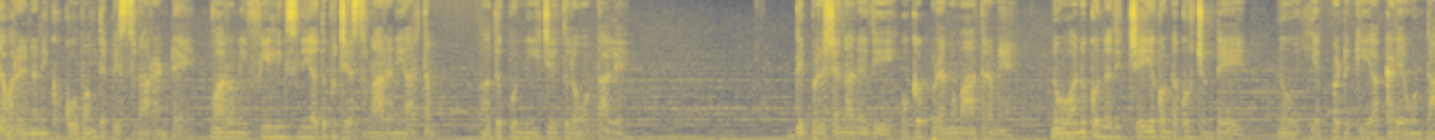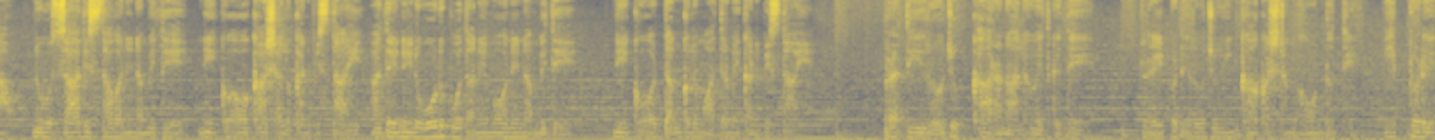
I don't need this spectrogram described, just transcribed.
ఎవరైనా నీకు కోపం తెప్పిస్తున్నారంటే వారు నీ ఫీలింగ్స్ని అదుపు చేస్తున్నారని అర్థం. అదుపు నీ చేతిలో ఉండాలి. డిప్రెషన్ అనేది ఒక భ్రమ మాత్రమే. నువ్వు అనుకున్నది చేయకుండా కూర్చుంటే నువ్వు ఎప్పటికీ అక్కడే ఉంటావు. నువ్వు సాధిస్తావని నమ్మితే నీకు అవకాశాలు కనిపిస్తాయి. అదే నేను ఓడిపోతానేమో అని నమ్మితే నీకు అడ్డంకులు మాత్రమే కనిపిస్తాయి. ప్రతిరోజు కారణాలు వెతికితే రేపటి రోజు ఇంకా కష్టంగా ఉంటుంది. ఇప్పుడే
